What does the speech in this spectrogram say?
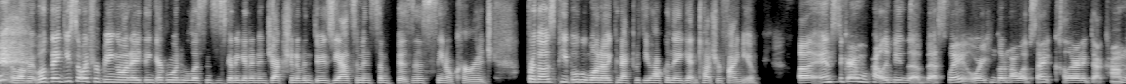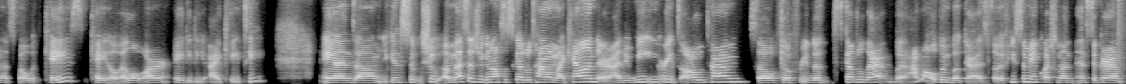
I love it. Well, thank you so much for being on. I think everyone who listens is going to get an injection of enthusiasm and some business, you know, courage. For those people who want to connect with you, how can they get in touch or find you? Uh, Instagram will probably be the best way, or you can go to my website, koloraddikt.com. That's spelled with K's, K O L O R A D D I K T. And um, you can shoot a message. You can also schedule time on my calendar. I do meet and greets all the time. So feel free to schedule that. But I'm an open book, guys. So if you send me a question on Instagram,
